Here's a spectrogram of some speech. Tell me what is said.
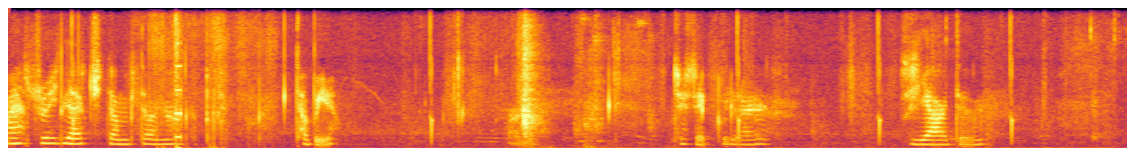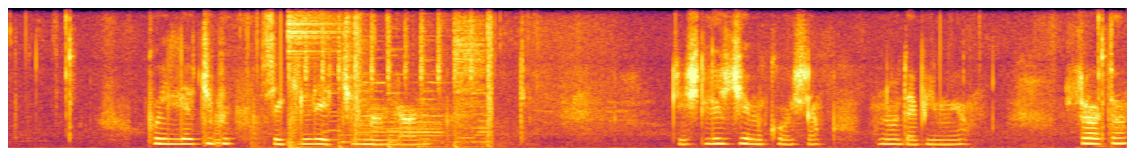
Ben şu ilaçtan bir tane alayım. Tabii. Alayım. Teşekkürler. Rica ederim. Bu ilacı bir şekilde içirmem lazım. Gizlice mi koysam onu da bilmiyorum. Zaten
